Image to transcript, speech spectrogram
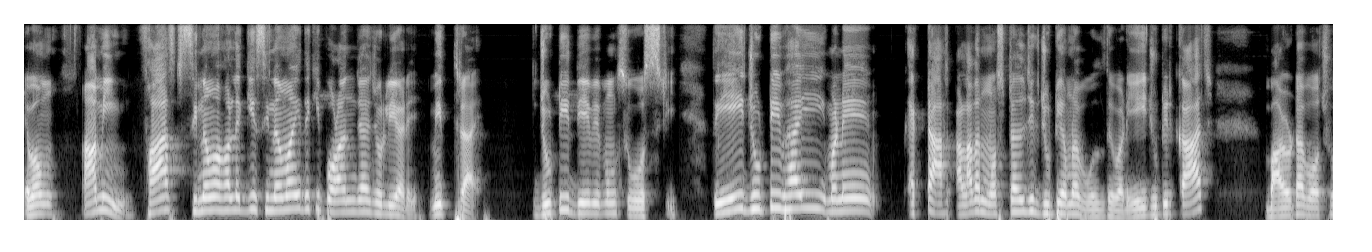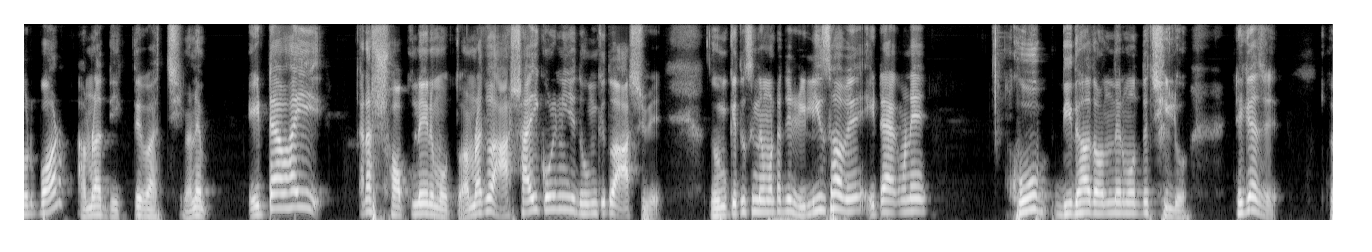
এবং আমি ফার্স্ট সিনেমা হলে গিয়ে সিনেমাই দেখি পরাঞ্জয় জলিয়ারে, মিত্রায়, জুটি দেব এবং শুভশ্রী। তো এই জুটি ভাই মানে একটা আলাদা নস্টালজিক জুটি আমরা বলতে পারি। এই জুটির কাজ বারোটা বছর পর আমরা দেখতে পাচ্ছি। মানে এটা ভাই একটা স্বপ্নের মতো। আমরা কেউ আশাই করিনি যে ধূমকেতু আসবে। ধূমকেতু সিনেমাটা যে রিলিজ হবে, এটা মানে খুব দ্বিধা দ্বন্দ্বের মধ্যে ছিল, ঠিক আছে? তো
